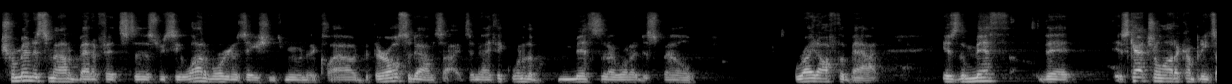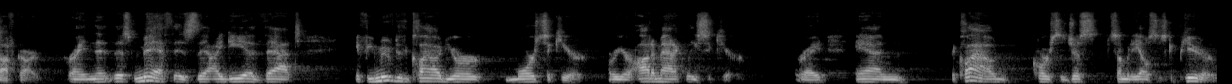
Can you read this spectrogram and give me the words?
tremendous amount of benefits to this. We see a lot of organizations moving to the cloud, but there are also downsides. And I think one of the myths that I want to dispel right off the bat is the myth that is catching a lot of companies off guard, right? And this myth is the idea that if you move to the cloud, you're more secure or you're automatically secure, right? And the cloud, of course, is just somebody else's computer,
